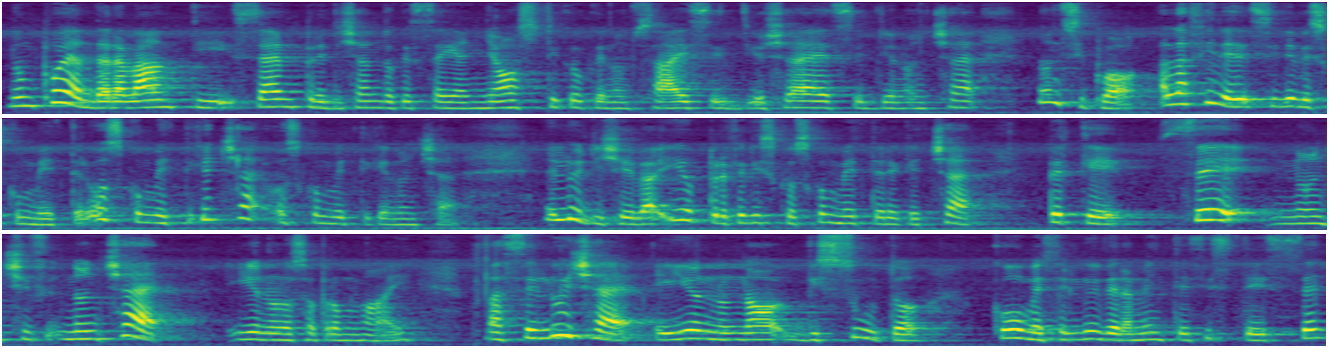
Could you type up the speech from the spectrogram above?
non puoi andare avanti sempre dicendo che sei agnostico, che non sai se Dio c'è, se Dio non c'è, non si può, alla fine si deve scommettere, o scommetti che c'è o scommetti che non c'è. E lui diceva, io preferisco scommettere che c'è, perché se non, ci, non c'è, io non lo saprò mai, ma se lui c'è e io non ho vissuto come se lui veramente esistesse,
